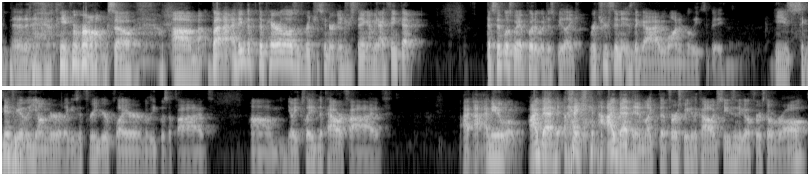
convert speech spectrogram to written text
and then it ended up being wrong. So, um, but I think the, the parallels with Richardson are interesting. I mean, I think that the simplest way to put it would just be like Richardson is the guy we wanted Malik to be. He's significantly mm-hmm. younger. Like he's a three year player. Malik was a five. Um, you know, he played in the Power Five. I, I mean, I bet like I bet him like the first week of the college season to go first overall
